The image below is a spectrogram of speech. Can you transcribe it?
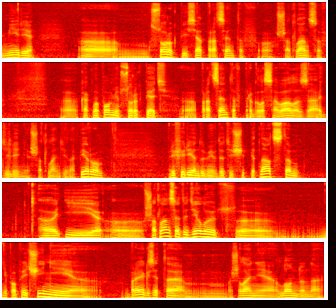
мере, 40-50% шотландцев, как мы помним, 45% проголосовало за отделение Шотландии на первом референдуме в 2015 э, и э, шотландцы это делают э, не по причине Брекзита, желания Лондона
